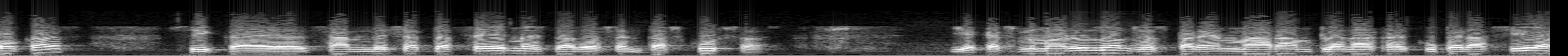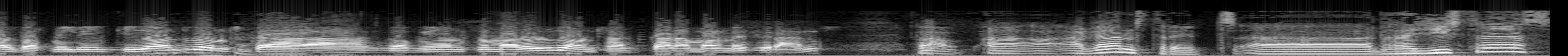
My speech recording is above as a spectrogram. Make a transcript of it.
poques, o sigui que eh, s'han deixat de fer més de 200 curses. I aquests números doncs, esperem ara en plena recuperació el 2022 doncs, que donin uns números doncs, encara molt més grans. Clar, a, a grans trets, eh, registres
